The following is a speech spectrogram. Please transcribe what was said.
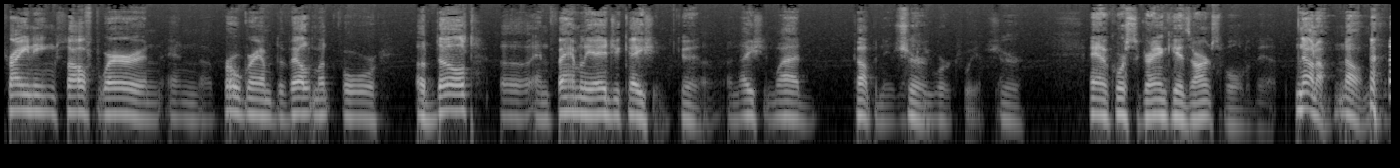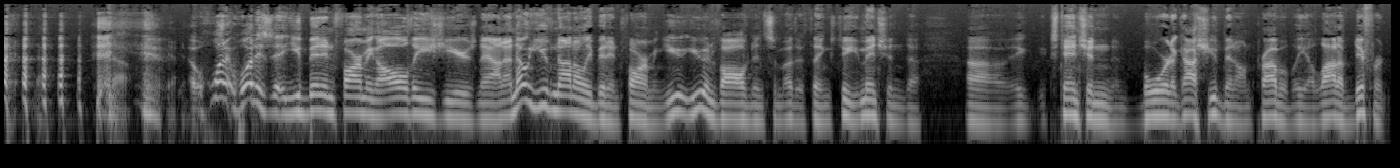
training, software, and, and uh, program development for adult uh, and family education. Good. Uh, a nationwide company that Sure. she works with. Sure. And of course, the grandkids aren't spoiled a bit. No, no, no, that, no. no. Yeah. What what is it? You've been in farming all these years now, and I know you've not only been in farming. You you involved in some other things too. You mentioned uh, uh, extension and board. Gosh, you've been on probably a lot of different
